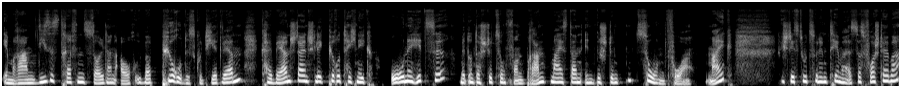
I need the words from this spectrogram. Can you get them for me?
Im Rahmen dieses Treffens soll dann auch über Pyro diskutiert werden. Kai Bernstein schlägt Pyrotechnik ohne Hitze mit Unterstützung von Brandmeistern in bestimmten Zonen vor. Mike, wie stehst du zu dem Thema? Ist das vorstellbar?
